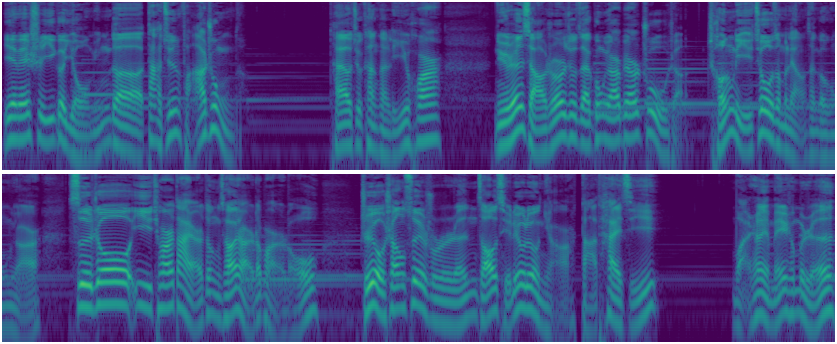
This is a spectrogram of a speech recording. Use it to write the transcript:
因为是一个有名的大军阀种的。他要去看看梨花。女人小时候就在公园边住着，城里就这么两三个公园，四周一圈大眼瞪小眼的板楼，只有上岁数的人早起遛遛鸟、打太极，晚上也没什么人，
